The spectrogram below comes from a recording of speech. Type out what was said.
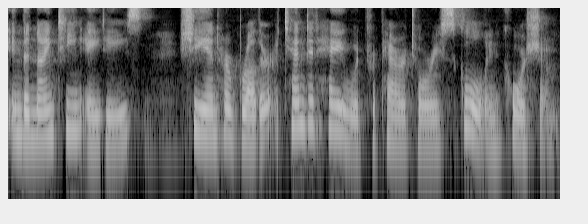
In the 1980s, she and her brother attended Heywood Preparatory School in Corsham.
